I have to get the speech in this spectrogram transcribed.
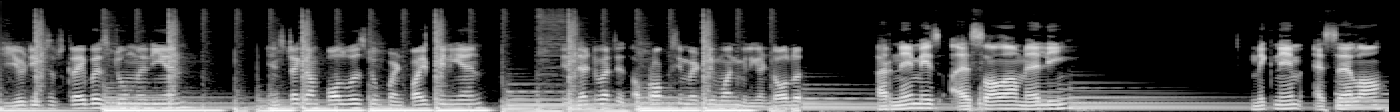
YouTube subscribers 2 million. Instagram followers 2.5 million. His net worth is approximately 1 million dollar. Her name is Asala Maleh. Nickname Asala.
